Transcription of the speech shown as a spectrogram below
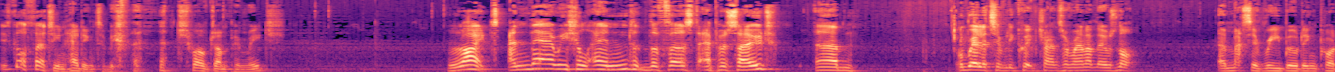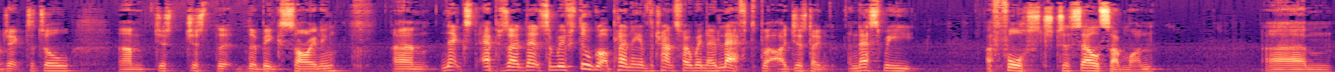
He's got 13 heading to be fair, 12 jumping reach. Right, and there we shall end the first episode. Um, a relatively quick transfer roundup. There was not a massive rebuilding project at all. Um, just just the the big signing. Um, next episode, there, so we've still got plenty of the transfer window left, but I just don't unless we are forced to sell someone, um,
